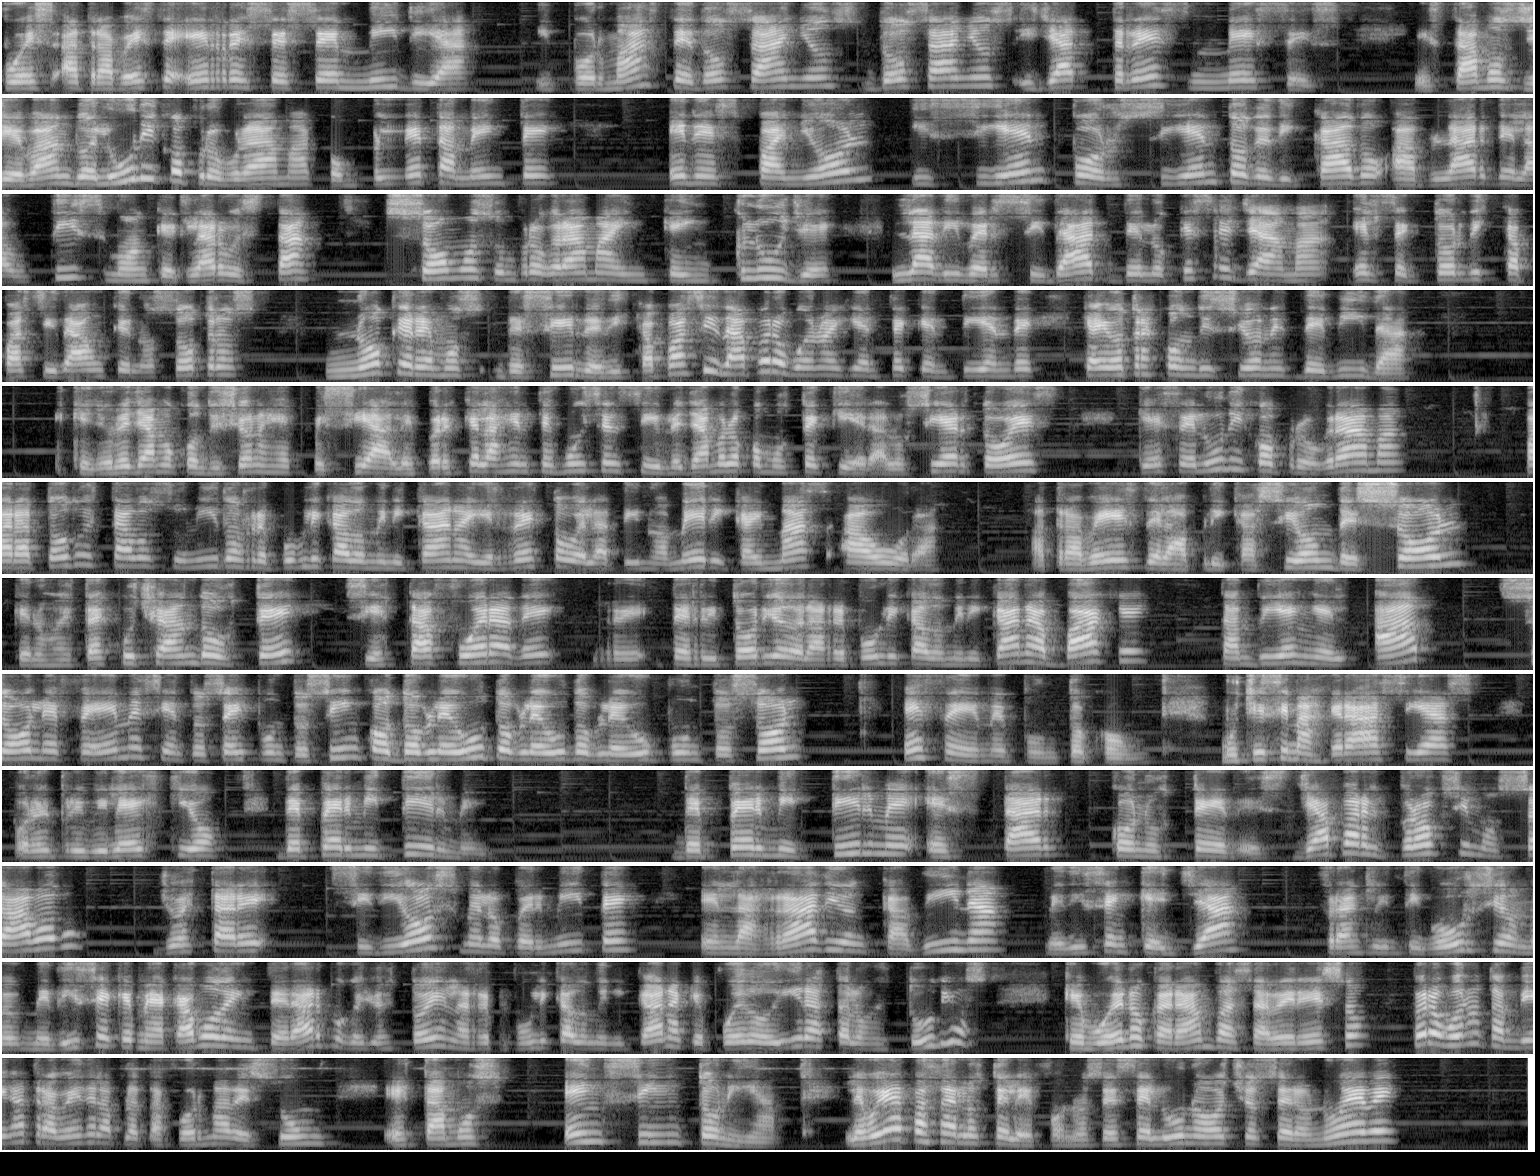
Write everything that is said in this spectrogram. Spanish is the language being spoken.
pues a través de RCC Media, y por más de dos años, dos años y ya tres meses, estamos llevando el único programa completamente en español y 100% dedicado a hablar del autismo, aunque claro está, somos un programa en que incluye la diversidad de lo que se llama el sector discapacidad, aunque nosotros no queremos decir de discapacidad, pero bueno, hay gente que entiende que hay otras condiciones de vida que yo le llamo condiciones especiales, pero es que la gente es muy sensible, llámelo como usted quiera. Lo cierto es que es el único programa para todo Estados Unidos, República Dominicana y el resto de Latinoamérica y más ahora a través de la aplicación de Sol que nos está escuchando usted. Si está fuera de territorio de la República Dominicana, baje también el app Sol FM 106.5 www.sol fm.com. Muchísimas gracias por el privilegio de permitirme, de permitirme estar con ustedes. Ya para el próximo sábado yo estaré, si Dios me lo permite, en la radio, en cabina. Me dicen que ya Franklin Tiburcio me, dice que me acabo de enterar porque yo estoy en la República Dominicana, que puedo ir hasta los estudios. Qué bueno, caramba, saber eso. Pero bueno, también a través de la plataforma de Zoom estamos en sintonía. Le voy a pasar los teléfonos, es el 1809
